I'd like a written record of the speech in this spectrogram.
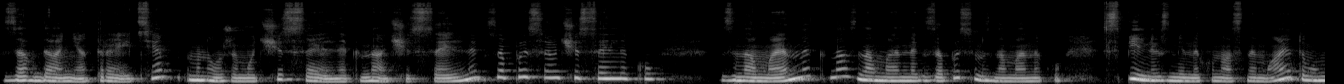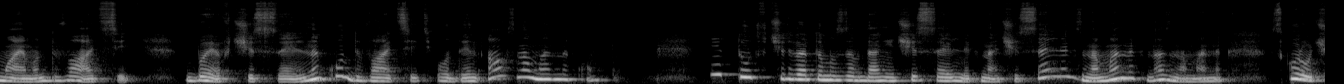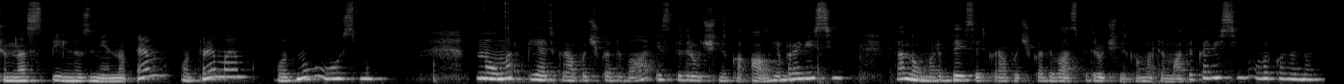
Завдання третє. Множимо чисельник на чисельник, записуємо чисельнику, знаменник на знаменник, записуємо знаменнику. Спільних змінних у нас немає, тому маємо 20b в чисельнику, 21а в знаменнику. І тут в четвертому завданні чисельник на чисельник, знаменник на знаменник. Скорочуємо на спільну зміну m, отримаємо 1 восьму. Номер 5.2 із підручника Алгебра 8 та номер 10.2 з підручника Математика 8 виконано.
